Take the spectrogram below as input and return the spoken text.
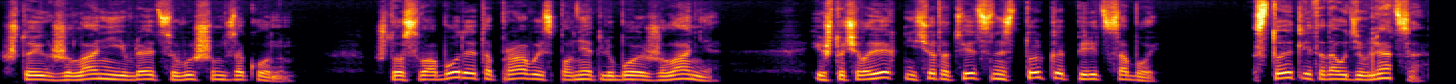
что их желание является высшим законом, что свобода – это право исполнять любое желание, и что человек несет ответственность только перед собой. Стоит ли тогда удивляться,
